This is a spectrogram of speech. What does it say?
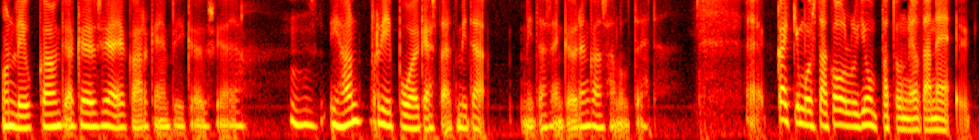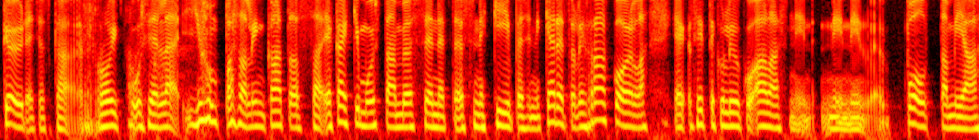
on liukkaampia köysiä ja karkeampia köysiä. Ja mm-hmm. Ihan riippuu oikeastaan, että mitä, mitä sen köyden kanssa haluaa tehdä. Kaikki muistaa koulun jumppatunnilta ne köydet, jotka roikkuu siellä jumppasalin katossa. Ja kaikki muistaa myös sen, että jos sinne kiipesi, niin kädet oli rakoilla. Ja sitten kun liuku alas, niin, niin, niin polttamia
